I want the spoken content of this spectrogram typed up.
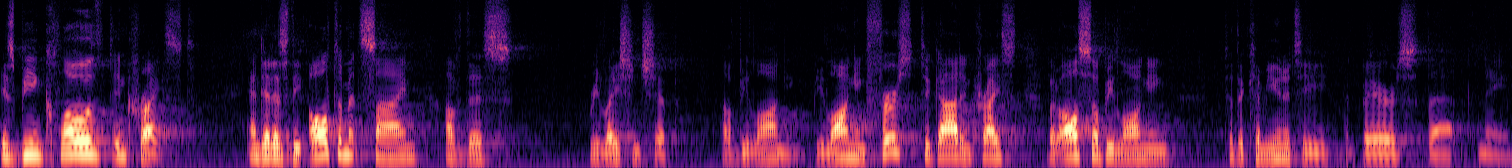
is being clothed in Christ, and it is the ultimate sign of this relationship of belonging. Belonging first to God in Christ, but also belonging to the community that bears that name.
